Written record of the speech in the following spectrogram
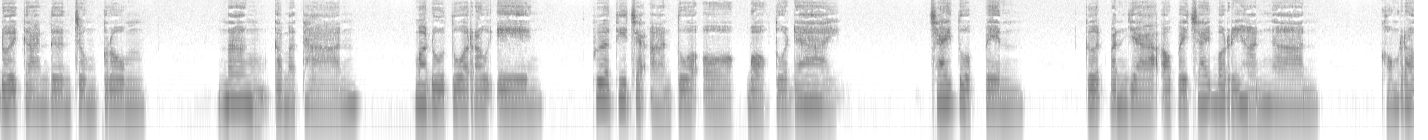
โดยการเดินจงกรม นั่งกรรมฐาน มาดูตัวเราเอง เพื่อที่จะอ่านตัวออกบอกตัวได้ ใช้ตัวเป็น เกิดปัญญาเอาไปใช้บริหารงาน ของเรา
